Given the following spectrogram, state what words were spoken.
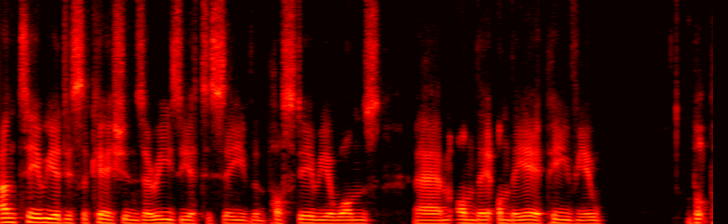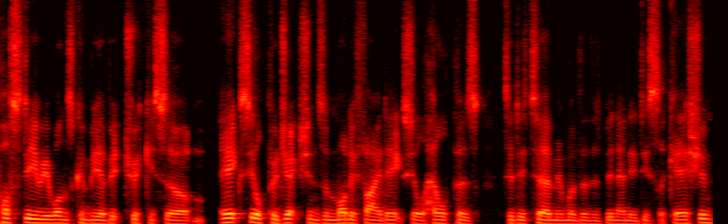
anterior dislocations are easier to see than posterior ones um, on the on the AP view, but posterior ones can be a bit tricky. So axial projections and modified axial helpers to determine whether there's been any dislocation.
